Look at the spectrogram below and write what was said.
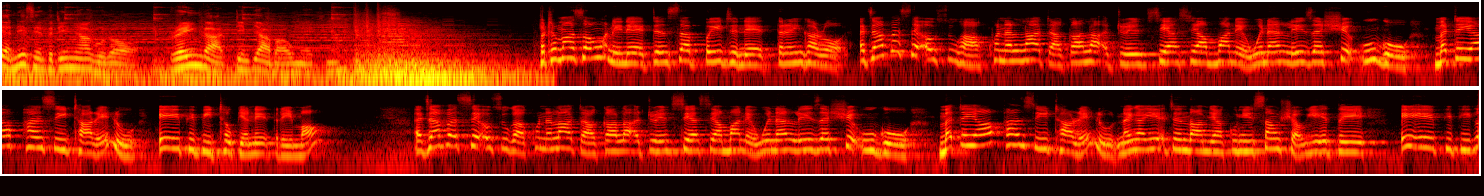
ရဲ့နေ့စဉ်သတင်းများကိုတော့ Rain ကတင်ပြပါဦးမယ်ခင်ဗျာ။ပ ထမဆုံးအနေနဲ့တင်ဆက်ပေးခြင်းတဲ့သတင်းကတော့အကြမ်းဖက်စစ်အုပ်စုဟာ9လတာကာလအတွင်းဆရာဆရာမနဲ့ဝန်ထမ်း48ဦးကို မတရားဖမ်းဆီးထားတယ်လို့ AAPP ထုတ်ပြန်တဲ့သတင်းမှာအကြမ်းဖက်စစ်အုပ်စုက9လတာကာလအတွင်းဆရာဆရာမနဲ့ဝန်ထမ်း48ဦးကို မတရားဖမ်းဆီးထားတယ်လို့နိုင်ငံရေးအကျဉ်းသားများကုညီဆောင်ရှောက်ရေးအသင်း AAPP က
